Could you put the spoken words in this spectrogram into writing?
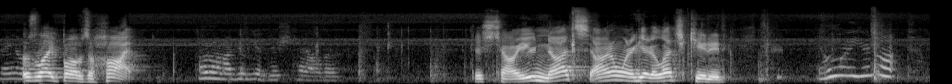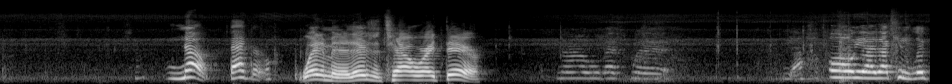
those light bulbs are hot. Hold on, I'll give you a dish towel though. This towel, you nuts? I don't want to get electrocuted. Don't worry, you're not. No, bad girl. Wait a minute, there's a towel right there. No, that's wet. Yeah. Oh yeah, that can look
